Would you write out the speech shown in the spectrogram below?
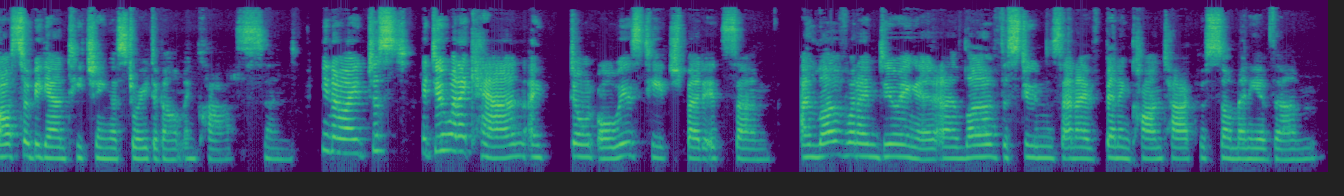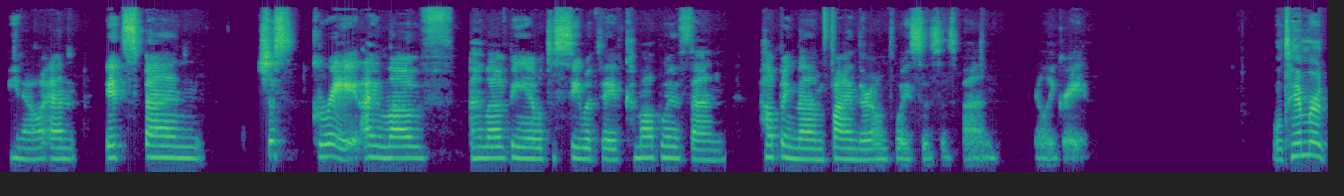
also began teaching a story development class and you know i just i do what i can i don't always teach, but it's um I love when I'm doing it and I love the students and I've been in contact with so many of them, you know, and it's been just great. I love I love being able to see what they've come up with and helping them find their own voices has been really great. Well, Tamara,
